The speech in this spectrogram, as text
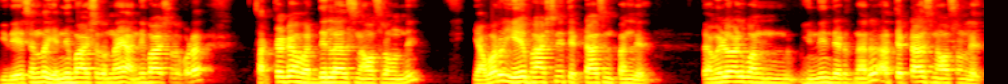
ఈ దేశంలో ఎన్ని భాషలు ఉన్నాయో అన్ని భాషలు కూడా చక్కగా వర్ధిల్లాల్సిన అవసరం ఉంది. ఎవరు ఏ భాషని తిట్టాల్సిన పని లేదు. తమిళ వాళ్ళు కొంత హిందీని తిడుతున్నారు అది తిట్టాల్సిన అవసరం లేదు.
